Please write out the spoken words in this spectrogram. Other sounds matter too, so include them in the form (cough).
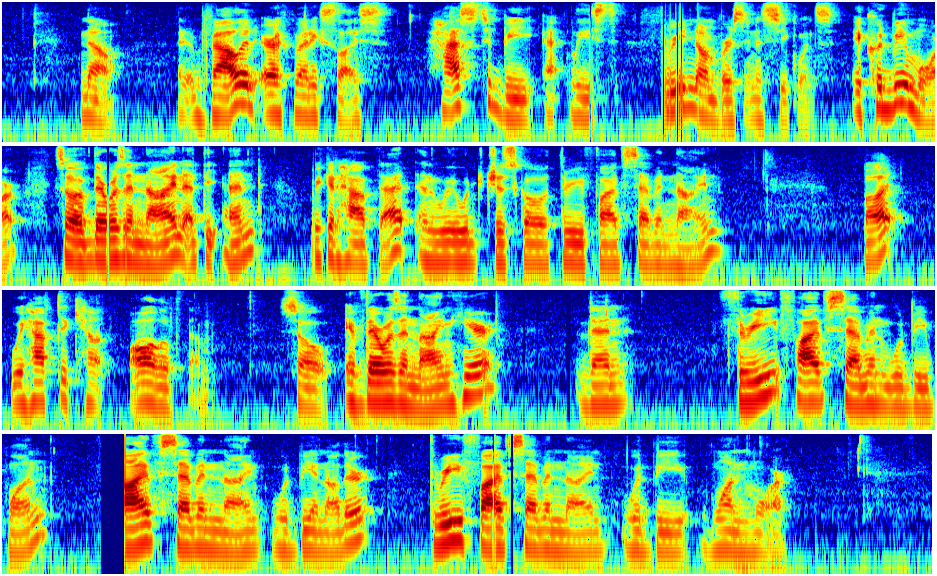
Now, a valid arithmetic slice has to be at least three numbers in a sequence. It could be more. So if there was a 9 at the end, we could have that and we would just go 3, 5, 7, 9. But we have to count all of them. So if there was a 9 here, then 3, 5, 7 would be one, 5, 7, 9 would be another, 3, 5, 7, 9 would be one more.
